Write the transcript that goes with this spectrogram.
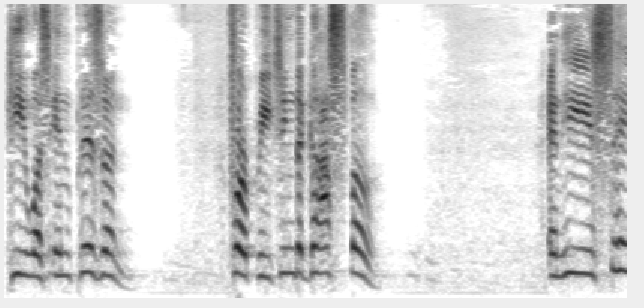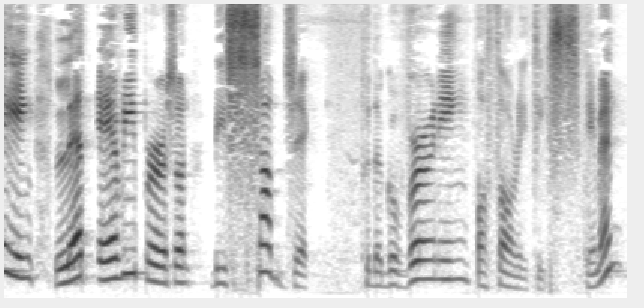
he was in prison for preaching the gospel. And he is saying, let every person be subject to the governing authorities. Amen?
